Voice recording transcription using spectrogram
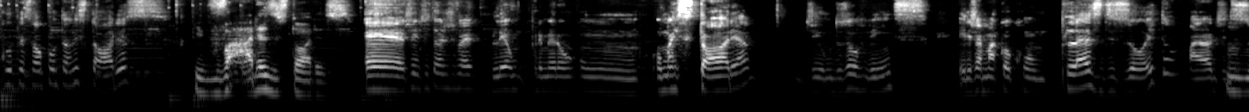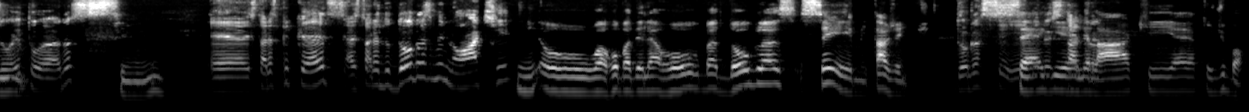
com o pessoal contando histórias. E várias histórias. É, gente, então a gente vai ler um, primeiro um, uma história de um dos ouvintes. Ele já marcou com plus 18, maior de 18 uhum. anos. Sim. É, histórias picantes. A história do Douglas Minotti. O arroba dele é arroba Douglas CM, tá, gente? Douglas CM. Segue ele lá que é tudo de bom.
